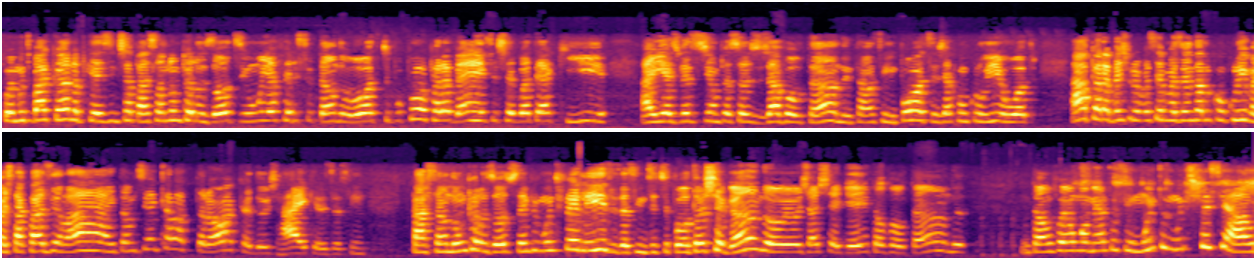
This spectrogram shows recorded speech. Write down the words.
foi muito bacana, porque a gente ia passando um pelos outros e um ia felicitando o outro, tipo, pô, parabéns, você chegou até aqui. Aí, às vezes, tinham pessoas já voltando, então, assim, pô, você já concluiu, o outro, ah, parabéns para você, mas eu ainda não concluí, mas está quase lá. Então, tinha aquela troca dos hikers, assim, passando um pelos outros, sempre muito felizes, assim, de tipo, eu tô chegando ou eu já cheguei, tô voltando. Então foi um momento assim muito muito especial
